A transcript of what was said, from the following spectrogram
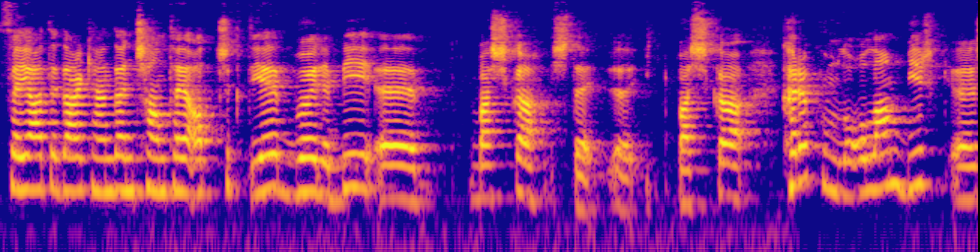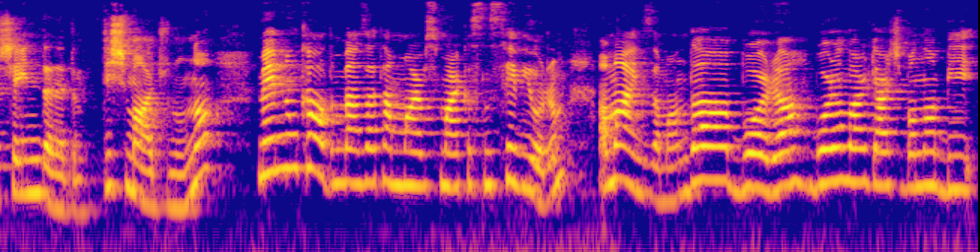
Seyahat ederken de hani çantaya at çık diye böyle bir e, başka işte e, başka karakumlu olan bir e, şeyini denedim. Diş macununu. Memnun kaldım. Ben zaten Marvis markasını seviyorum. Ama aynı zamanda bu ara, bu aralar gerçi bana bir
